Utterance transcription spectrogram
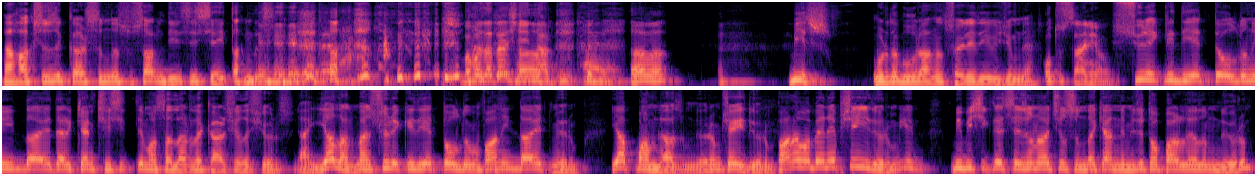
Ha, haksızlık karşısında susan dilsiz şeytandır. Baba zaten şeytan. Aynen. Ama bir, burada Buğra'nın söylediği bir cümle. 30 saniye oldu. Sürekli diyette olduğunu iddia ederken çeşitli masalarda karşılaşıyoruz. Yani yalan ben sürekli diyette olduğumu falan iddia etmiyorum. Yapmam lazım diyorum şey diyorum falan ama ben hep şey diyorum. Bir bisiklet sezonu açılsın da kendimizi toparlayalım diyorum.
